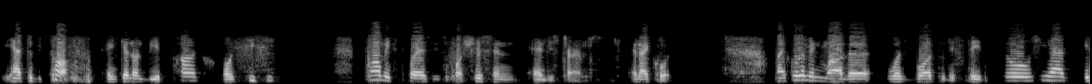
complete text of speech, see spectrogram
he had to be tough and cannot be a punk or sissy. Tom expressed his frustration in these terms, and I quote, my Colombian mother was brought to the States, so she had a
